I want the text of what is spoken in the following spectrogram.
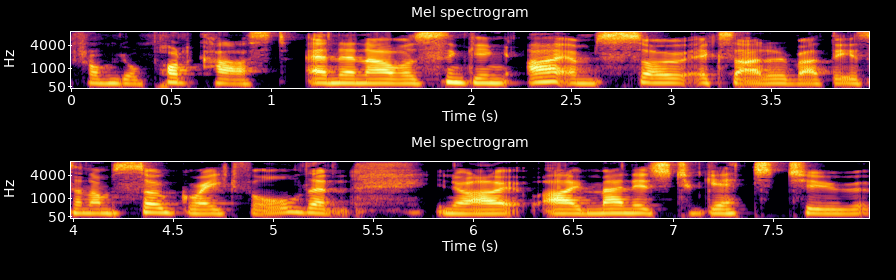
from your podcast. And then i was thinking i am so excited about this and i'm so grateful that you know i, I managed to get to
